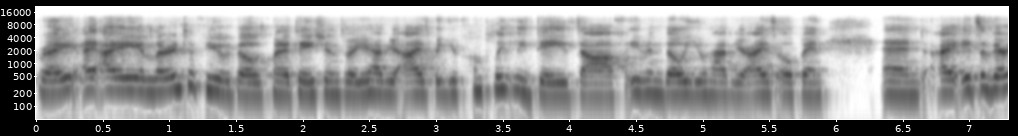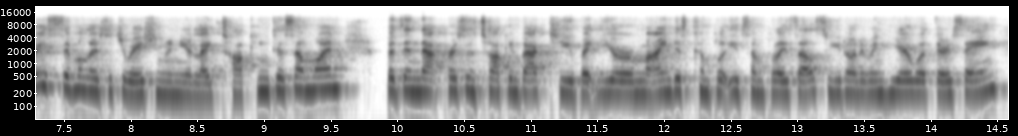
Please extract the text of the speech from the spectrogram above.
Right? I, I, learned a few of those meditations where you have your eyes but you're completely dazed off even though you have your eyes open. And I, it's a very similar situation when you're like talking to someone but then that person's talking back to you but your mind is completely someplace else so you don't even hear what they're saying.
